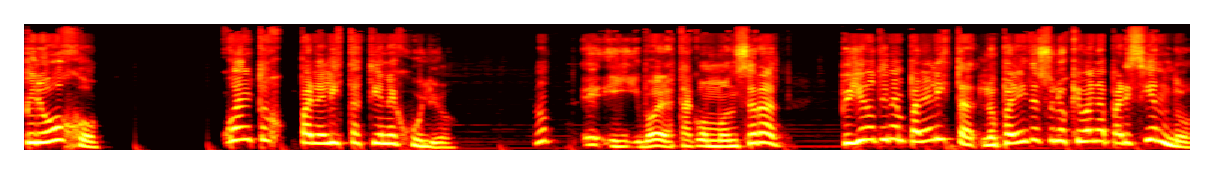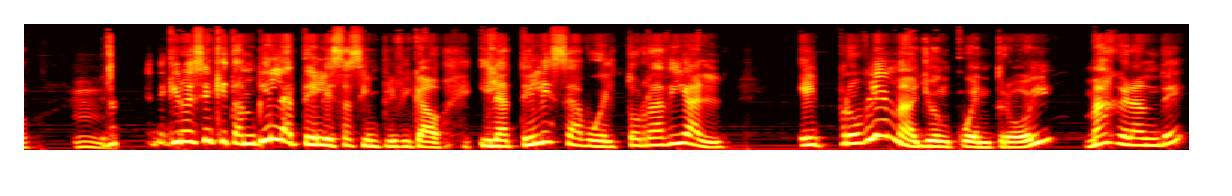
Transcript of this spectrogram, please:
Pero ojo, ¿cuántos panelistas tiene Julio? ¿No? Eh, Y bueno, está con Montserrat, pero ya no tienen panelistas, los panelistas son los que van apareciendo. Mm. Entonces, te quiero decir que también la tele se ha simplificado y la tele se ha vuelto radial. El problema yo encuentro hoy más grande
